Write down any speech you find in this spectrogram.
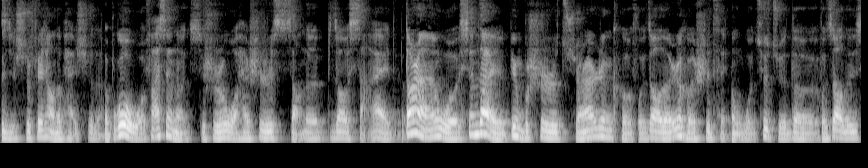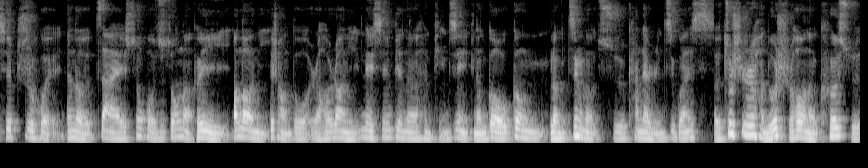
自己是非常的排斥的。不过我发现呢，其实我还是想的比较狭隘的。当然我现在也并不是全然认可佛教的任何事情，我却觉得佛教的一些智慧真的在生活之中呢，可以帮到你非常多，然后让你内心变得很平静，能够更冷静的去看待人际关系。呃，就是很多时候呢，科学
